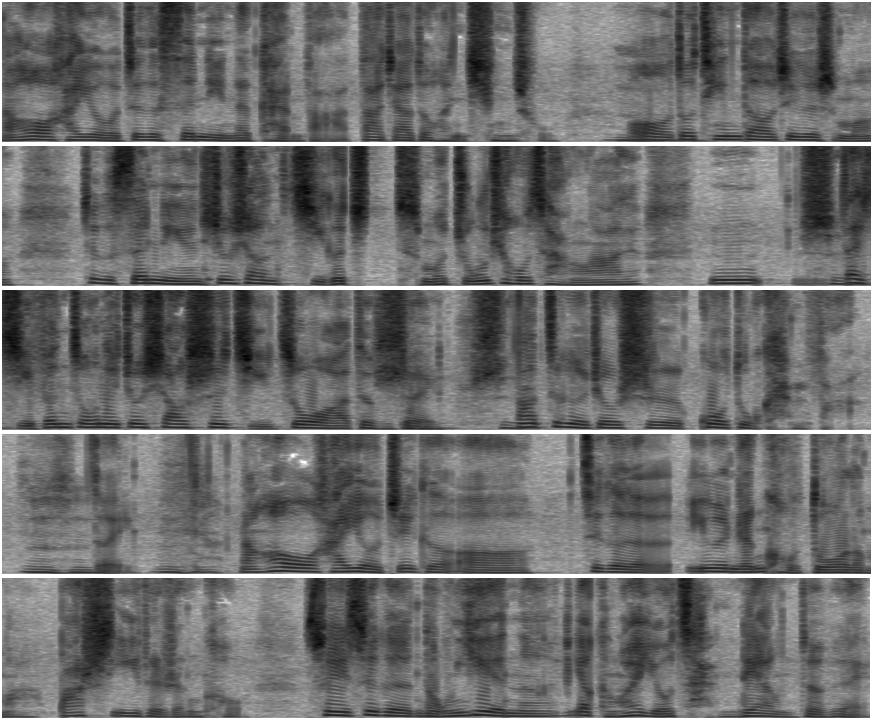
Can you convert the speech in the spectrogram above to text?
然后还有这个森林的砍伐，大家都很清楚。哦，都听到这个什么，这个森林就像几个什么足球场啊，嗯，在几分钟内就消失几座啊，对不对？是，那这个就是过度砍伐，嗯，对，嗯，然后还有这个呃。这个因为人口多了嘛，八十亿的人口，所以这个农业呢要赶快有产量，对不对？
